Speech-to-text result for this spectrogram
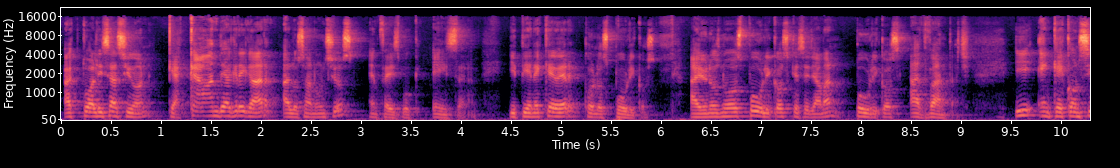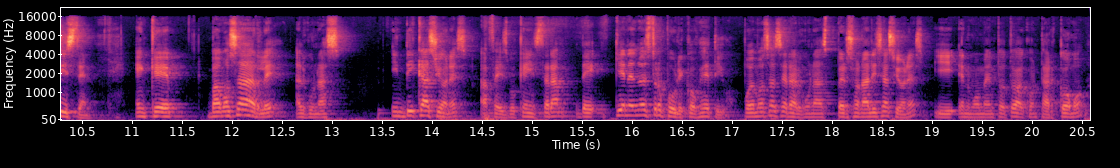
actualización que acaban de agregar a los anuncios en Facebook e Instagram y tiene que ver con los públicos. Hay unos nuevos públicos que se llaman públicos Advantage. ¿Y en qué consisten? En que vamos a darle algunas indicaciones a Facebook e Instagram de quién es nuestro público objetivo. Podemos hacer algunas personalizaciones y en un momento te voy a contar cómo,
